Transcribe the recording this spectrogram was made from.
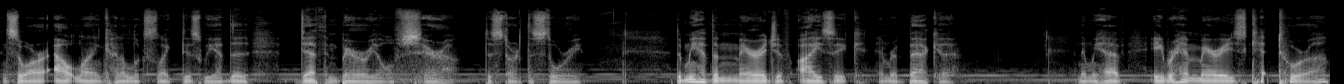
And so our outline kind of looks like this. We have the death and burial of Sarah to start the story. Then we have the marriage of Isaac and Rebekah. And then we have Abraham marries Keturah.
